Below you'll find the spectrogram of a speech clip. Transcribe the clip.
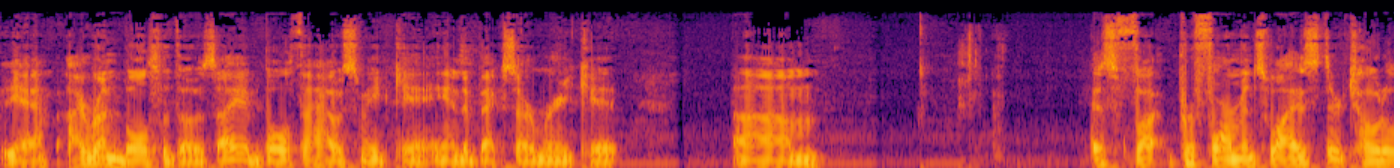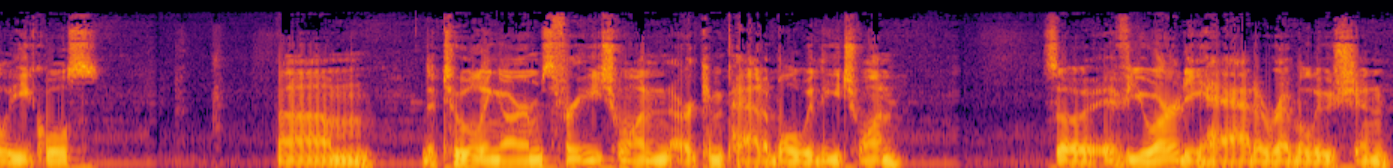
Yeah, I run both of those. I have both a Housemade kit and a Beck's Armory kit. Um, as fu- performance wise, they're total equals. Um, the tooling arms for each one are compatible with each one. So if you already had a Revolution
